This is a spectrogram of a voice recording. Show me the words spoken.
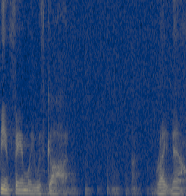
being family with God right now.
